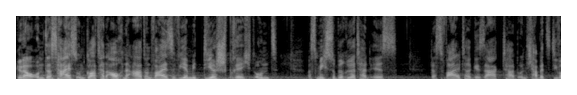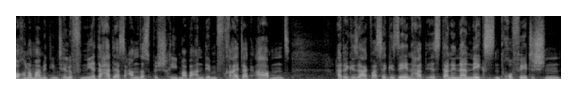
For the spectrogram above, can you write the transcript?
Genau, und das heißt, und Gott hat auch eine Art und Weise, wie er mit dir spricht. Und was mich so berührt hat, ist, dass Walter gesagt hat, und ich habe jetzt die Woche nochmal mit ihm telefoniert, da hat er es anders beschrieben, aber an dem Freitagabend hat er gesagt, was er gesehen hat, ist dann in der nächsten prophetischen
